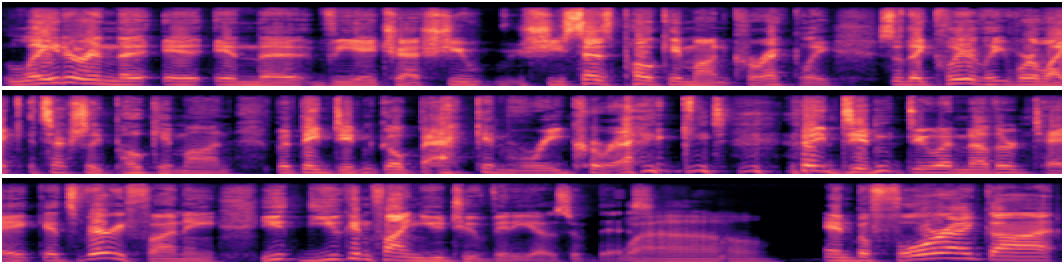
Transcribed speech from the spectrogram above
later in the in the VHS she she says Pokemon correctly. So they clearly were like it's actually Pokemon, but they didn't go back and recorrect. they didn't do another take. It's very funny. You you can find YouTube videos of this. Wow. And before I got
